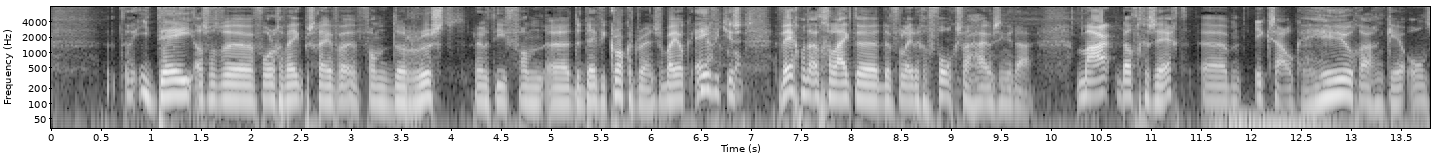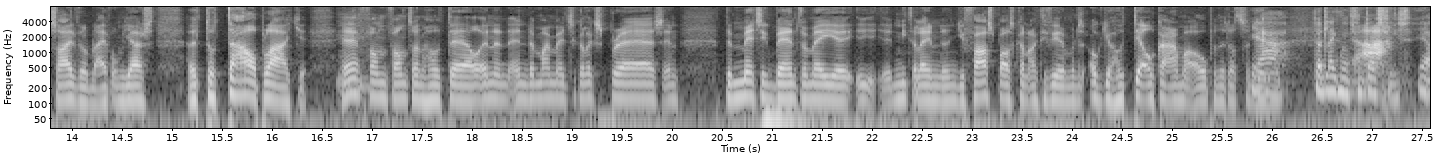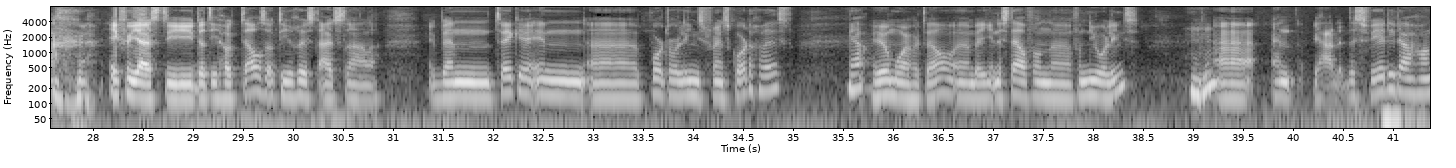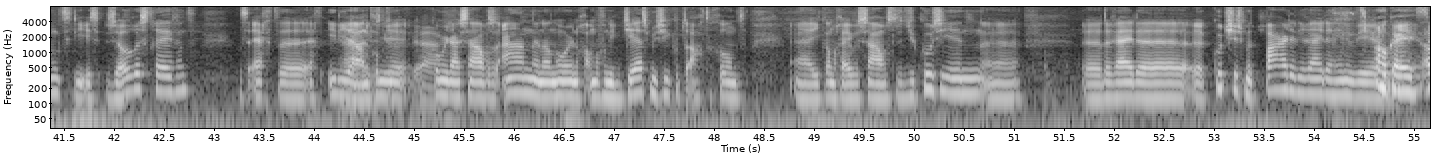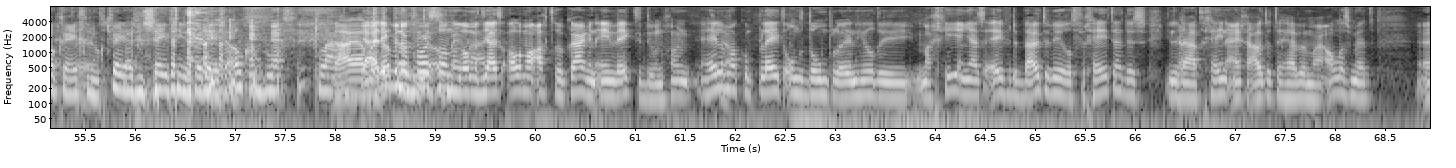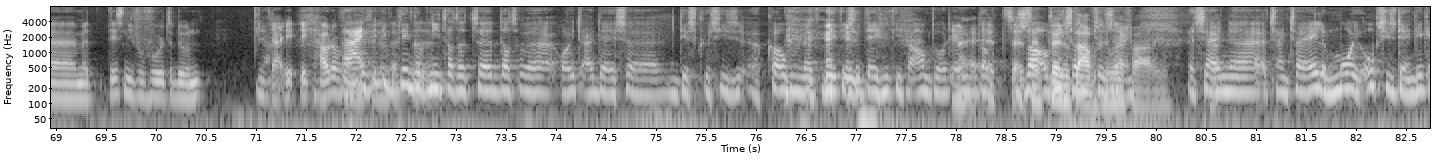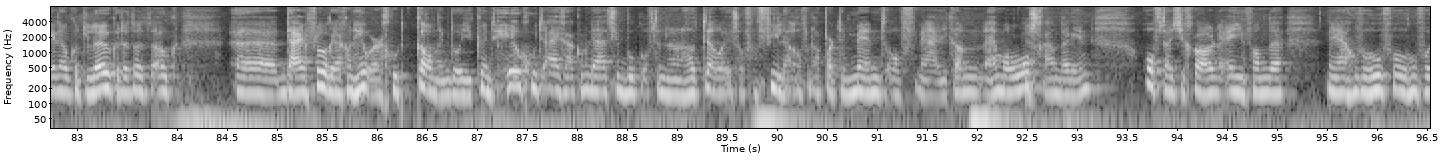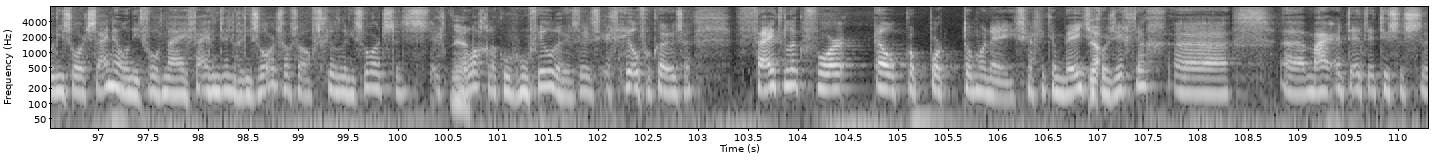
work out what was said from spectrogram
het idee als wat we vorige week beschreven van de rust relatief van uh, de Davy Crockett Ranch. Waarbij je ook eventjes ja, weg met uitgelijk de, de volledige volksverhuizingen daar. Maar dat gezegd, um, ik zou ook heel graag een keer onsite willen blijven om juist het totaalplaatje hè, van, van zo'n hotel en, en de My Magical Express en de Magic Band waarmee je niet alleen je Fastpass kan activeren, maar dus ook je hotelkamer openen, dat soort ja, dingen. Ja, dat lijkt me ja. fantastisch. Ja. ik vind juist die, dat die hotels ook die rust uitstralen. Ik ben twee keer in uh, Port Orleans French Quarter geweest. Ja. Heel mooi hotel, een beetje in de stijl van, uh, van New Orleans. Mm -hmm. uh, en ja, de, de, sfeer die daar hangt, die is zo rustgevend. Dat is echt, uh, echt ideaal. Ja, dan kom je, ja. kom je daar s'avonds aan en dan hoor je nog allemaal van die jazzmuziek op de achtergrond. Uh, je kan nog even s'avonds de jacuzzi in. Uh, er rijden koetsjes met paarden, die rijden heen en weer. Oké, okay, oké, okay, genoeg. 2017 is bij deze ook geboekt. Klaar. Nou ja, ja en ik ben ook voorstander om het juist allemaal achter elkaar in één week te doen. Gewoon helemaal compleet onderdompelen in heel die magie. En juist even de buitenwereld vergeten. Dus inderdaad geen eigen auto te hebben, maar alles met, met Disney vervoer te doen. Ja, ja ik, ik, hou ervan. Nou, ik, ik, ik denk echt, ook niet dat, het, uh, dat we ooit uit deze discussies uh, komen met dit is het definitieve antwoord. En nee, dat het, het zal ook niet zo moeten zijn. Ervaringen. Het zijn, ja. uh, het zijn twee hele mooie opties, denk ik. En ook het leuke dat het ook eh, daar in Florida gewoon heel erg goed kan. Ik bedoel, je kunt heel goed eigen accommodatie boeken, of het nou een hotel is, of een villa, of een appartement. Of nou ja, je kan helemaal losgaan daarin. Of dat je gewoon een van de, nou ja, hoeveel, hoeveel, hoeveel resorts zijn er wel niet? Volgens mij 25 resorts of zo, verschillende resorts. Dat is echt Ja. belachelijk hoe, hoeveel er is. Er is echt heel veel keuze. Feitelijk voor elke portemonnee, zeg ik een beetje Ja. voorzichtig. Eh, eh, maar het, het, het is dus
